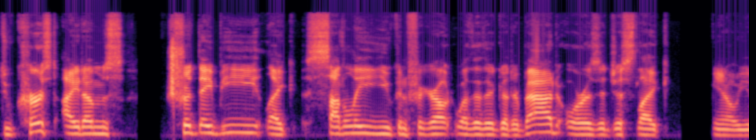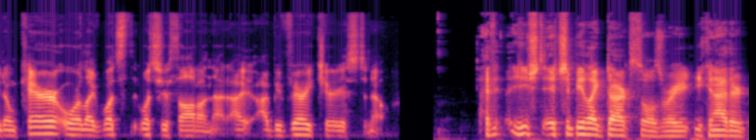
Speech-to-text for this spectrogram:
do cursed items should they be like subtly you can figure out whether they're good or bad or is it just like you know you don't care or like what's what's your thought on that? I, i'd be very curious to know should, it should be like dark souls where you can either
